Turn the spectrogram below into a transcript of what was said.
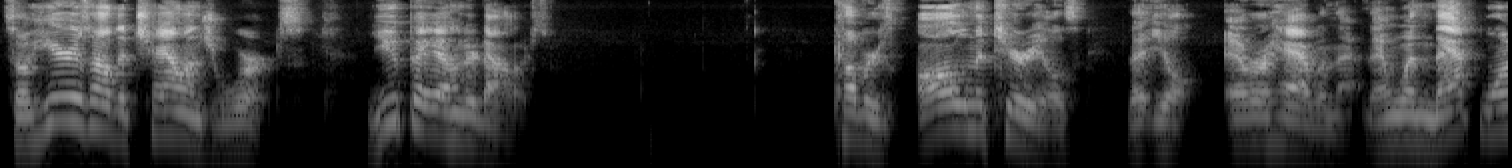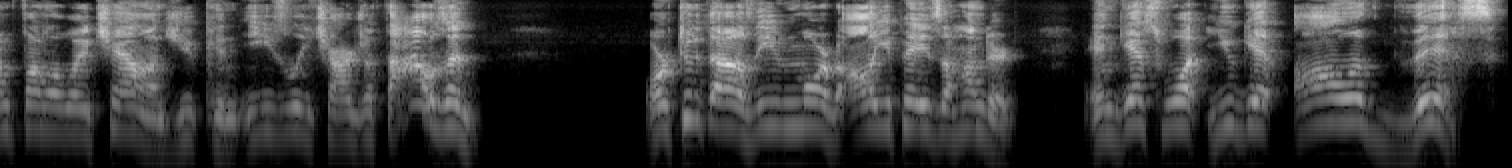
So here's how the challenge works. You pay $100. Covers all the materials that you'll ever have in that. And when that one funnel away challenge, you can easily charge a thousand or 2,000, even more, but all you pay is a hundred. And guess what? You get all of this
